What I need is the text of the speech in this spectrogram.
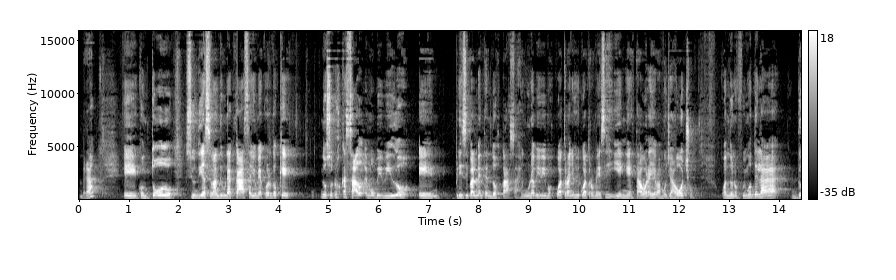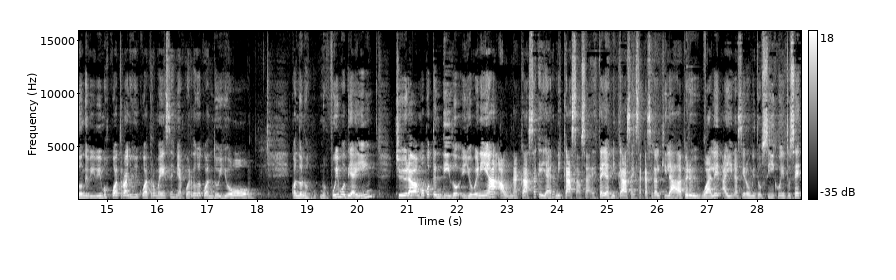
¿verdad? Eh, con todo, si un día se van de una casa, yo me acuerdo que nosotros casados hemos vivido en, principalmente en dos casas. En una vivimos cuatro años y cuatro meses y en esta ahora llevamos ya ocho. Cuando nos fuimos de la donde vivimos cuatro años y cuatro meses, me acuerdo que cuando yo, cuando nos, nos fuimos de ahí, yo lloraba moco tendido y yo venía a una casa que ya era mi casa, o sea, esta ya es mi casa, esa casa era alquilada, pero igual ahí nacieron mis dos hijos y entonces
